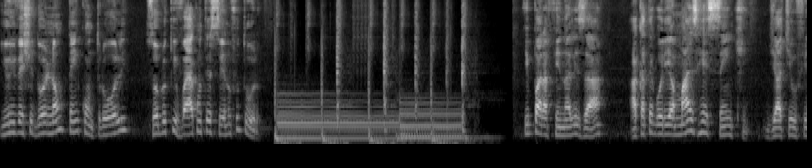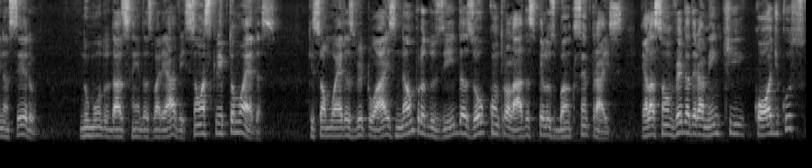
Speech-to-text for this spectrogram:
e o investidor não tem controle sobre o que vai acontecer no futuro. E para finalizar, a categoria mais recente de ativo financeiro no mundo das rendas variáveis são as criptomoedas, que são moedas virtuais não produzidas ou controladas pelos bancos centrais elas são verdadeiramente códigos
